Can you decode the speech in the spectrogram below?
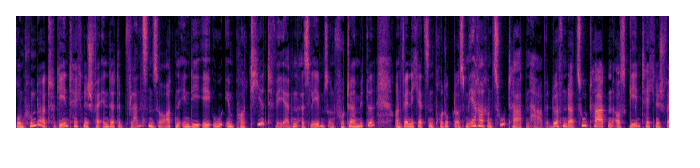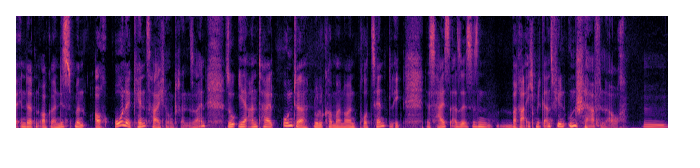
rund 100 gentechnisch veränderte Pflanzensorten in die EU importiert werden als Lebens- und Futtermittel. Und wenn ich jetzt ein Produkt aus mehreren Zutaten habe, dürfen da Zutaten aus gentechnisch veränderten Organismen auch ohne Kennzeichnung drin sein, so ihr Anteil unter 0,9 Prozent liegt. Das heißt also, es ist ein Bereich mit ganz vielen Unschärfen auch. Hm.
